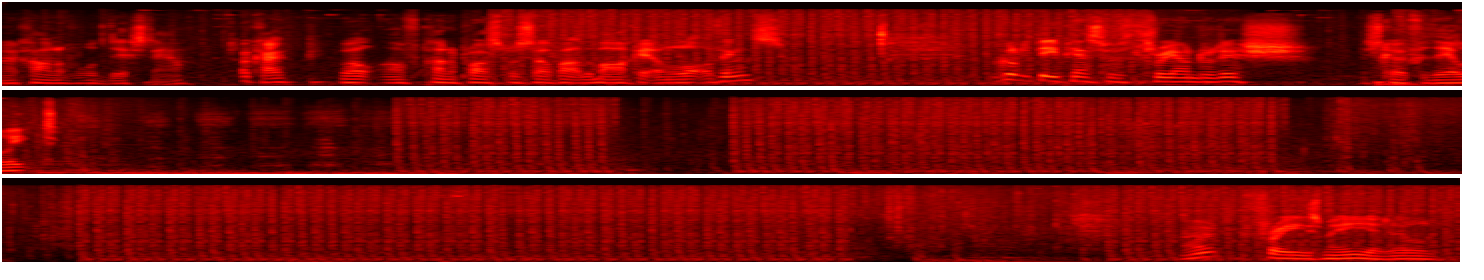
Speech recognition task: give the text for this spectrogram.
I can't afford this now. Okay, well, I've kind of priced myself out of the market on a lot of things. We've got a DPS of 300-ish. Let's go for the elite. Don't freeze me, you little...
